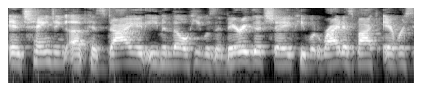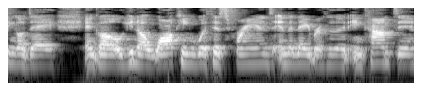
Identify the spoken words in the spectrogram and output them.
and changing up his diet, even though he was in very good shape, he would ride his bike every single day and go, you know, walking with his friends in the neighborhood in Compton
